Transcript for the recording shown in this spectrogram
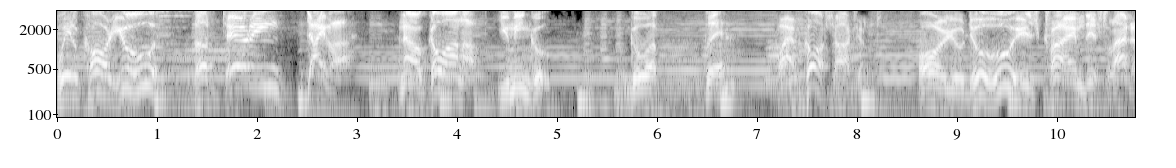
We'll call you the Daring Diver. Now go on up. You mean go go up there? Why, of course, Sergeant. All you do is climb this ladder.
